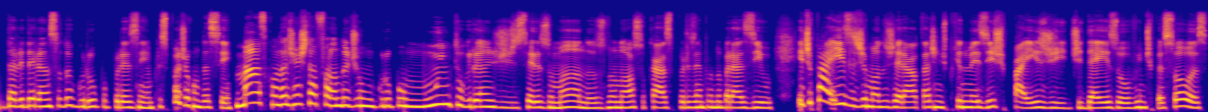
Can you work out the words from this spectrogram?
da, liderança do grupo, por exemplo. Isso pode acontecer. Mas quando a gente está falando de um grupo muito grande de seres humanos, no nosso caso, por exemplo, no Brasil, e de países de modo geral, tá, gente? Porque não existe país de, de 10 ou 20 pessoas.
